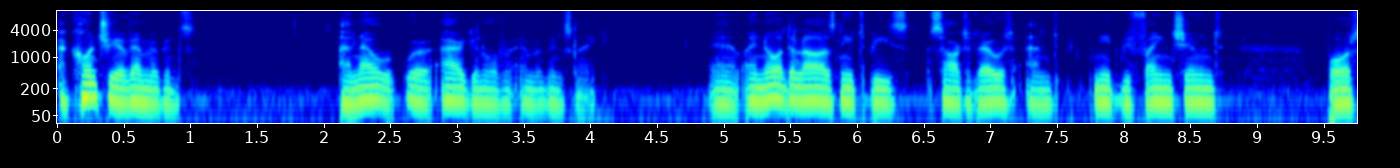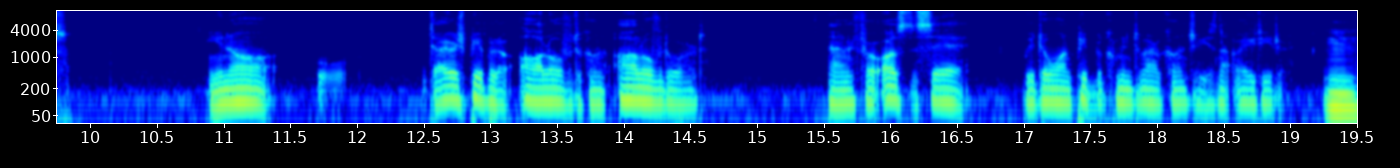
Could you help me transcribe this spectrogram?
a country of immigrants, and now we're arguing over immigrants. Like, um, I know the laws need to be sorted out and need to be fine tuned, but you know, the Irish people are all over the all over the world, and for us to say we don't want people coming to our country is not right either. Mm.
